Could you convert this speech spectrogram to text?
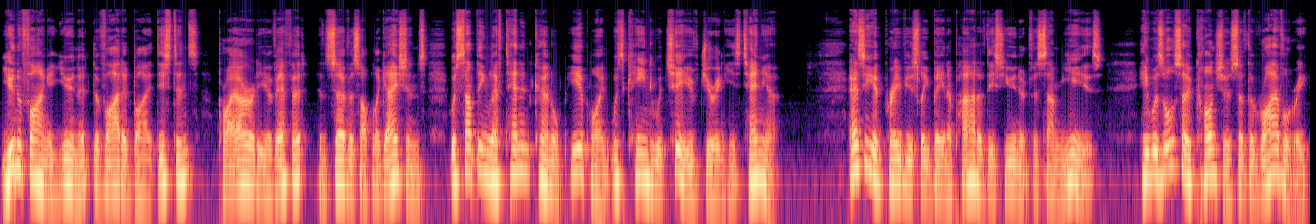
Unifying a unit divided by distance, priority of effort, and service obligations was something Lieutenant Colonel Pierpoint was keen to achieve during his tenure. As he had previously been a part of this unit for some years, he was also conscious of the rivalry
